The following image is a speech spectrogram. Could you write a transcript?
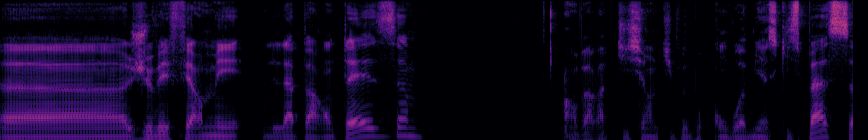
Euh, je vais fermer la parenthèse. On va rapetisser un petit peu pour qu'on voit bien ce qui se passe.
